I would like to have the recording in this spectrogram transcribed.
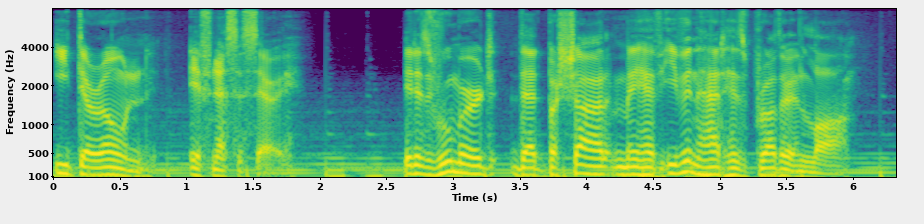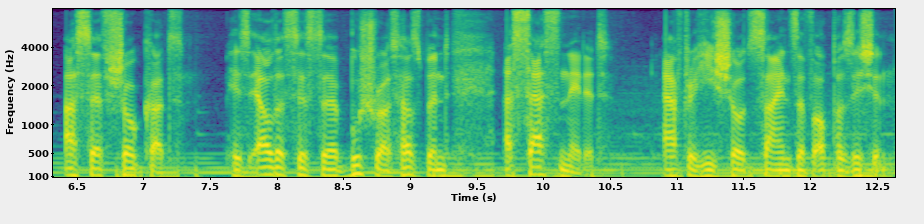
eat their own if necessary. It is rumored that Bashar may have even had his brother in law, Assef Shawkat, his elder sister Bushra's husband, assassinated after he showed signs of opposition.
